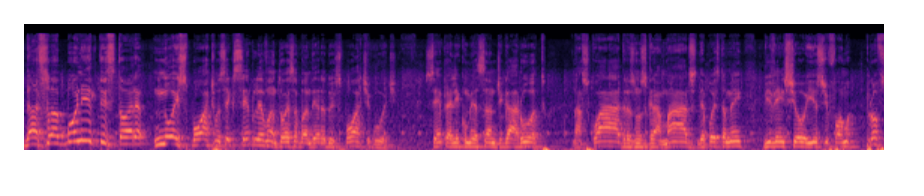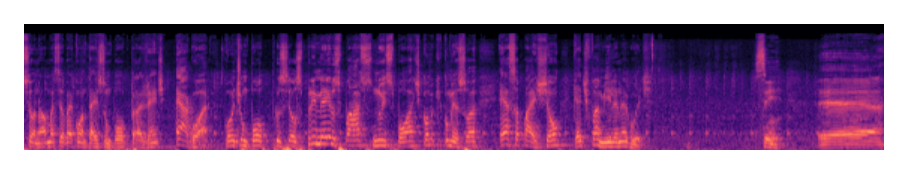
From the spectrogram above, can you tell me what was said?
da sua bonita história no esporte. Você que sempre levantou essa bandeira do esporte, Gucci, sempre ali começando de garoto nas quadras, nos gramados, depois também vivenciou isso de forma profissional, mas você vai contar isso um pouco pra gente. É agora. Conte um pouco pros seus primeiros passos no esporte, como que começou essa paixão que é de família, né, Guti? Sim. É...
